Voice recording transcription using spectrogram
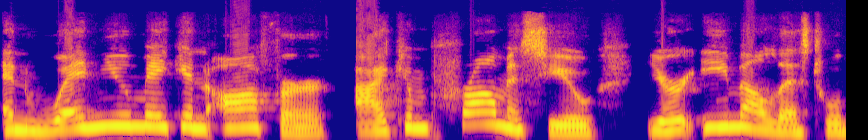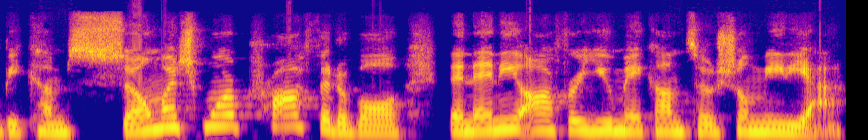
And when you make an offer, I can promise you your email list will become so much more profitable than any offer you make on social media.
